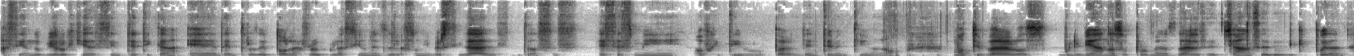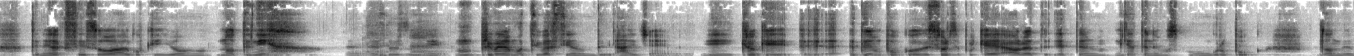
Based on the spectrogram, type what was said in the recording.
haciendo biología sintética eh, dentro de todas las regulaciones de las universidades. Entonces, ese es mi objetivo para el 2021, motivar a los bolivianos o por lo menos darles el chance de que puedan tener acceso a algo que yo no tenía. Esa es mi primera motivación de iGEM. Y creo que eh, he tenido un poco de suerte porque ahora ya tenemos un grupo donde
